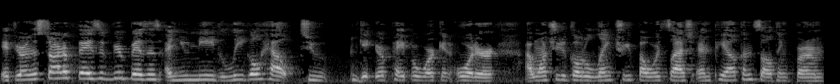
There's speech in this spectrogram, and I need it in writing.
If you're in the startup phase of your business and you need legal help to get your paperwork in order, I want you to go to linktree forward slash NPL consulting firm,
